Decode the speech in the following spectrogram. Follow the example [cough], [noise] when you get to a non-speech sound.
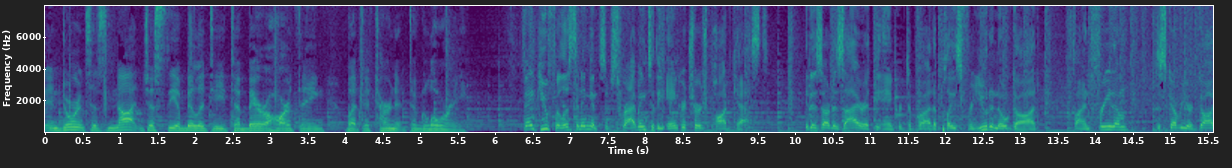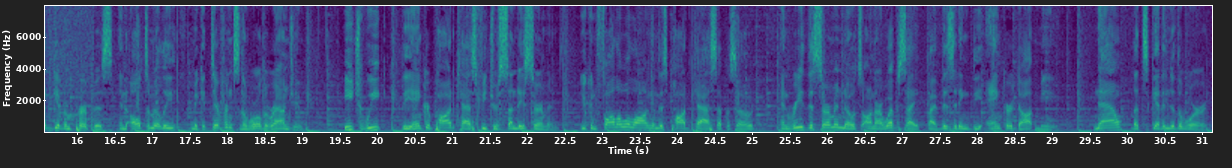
Endurance is not just the ability to bear a hard thing, but to turn it to glory. Thank you for listening and subscribing to the Anchor Church podcast. It is our desire at the Anchor to provide a place for you to know God, find freedom, discover your God given purpose, and ultimately make a difference in the world around you. Each week, the Anchor podcast features Sunday sermons. You can follow along in this podcast episode and read the sermon notes on our website by visiting theanchor.me. Now, let's get into the Word.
